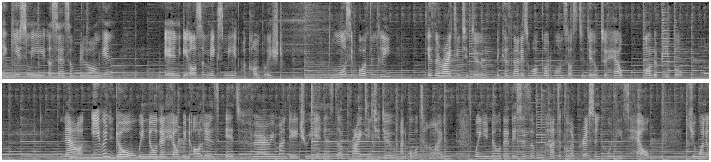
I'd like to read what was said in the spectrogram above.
It gives me a sense of belonging and it also makes me accomplished. Most importantly, is the right thing to do because that is what God wants us to do to help other people. Now, even though we know that helping others is very mandatory and is the right thing to do at all times, when you know that this is a particular person who needs help, you want to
